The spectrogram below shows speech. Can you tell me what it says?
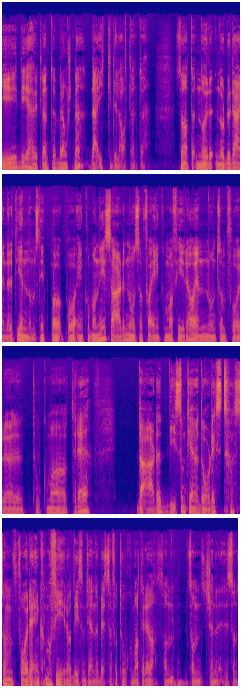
i de høytlønte bransjene, det er ikke de lavtlønte. Sånn at når, når, du regner et gjennomsnitt på, på 1,9, så er det noen som får 1,4 og en, noen som får 2,3. Eh, da er det de som tjener dårligst som får 1,4, og de som tjener best som får 2,3. da, Sånn, sånn, sånn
